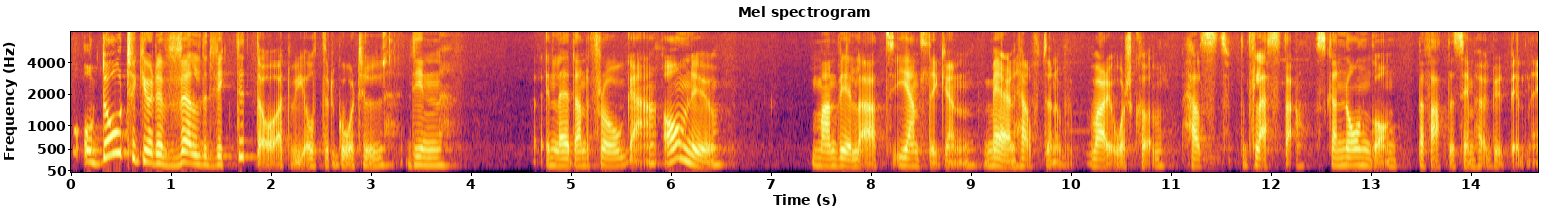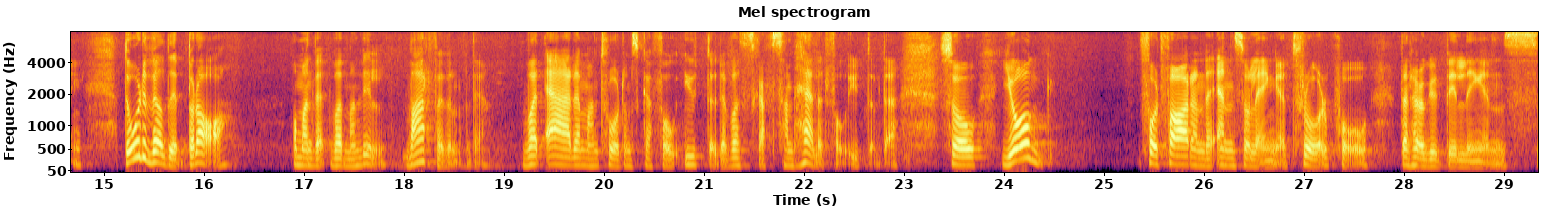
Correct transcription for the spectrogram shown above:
Och då tycker jag det är väldigt viktigt då att vi återgår till din inledande fråga. Om nu man vill att egentligen mer än hälften av varje årskull, helst de flesta, ska någon gång befatta sig med högre utbildning. Då är det väldigt bra om man vet vad man vill. Varför vill man det? Vad är det man tror de ska få ut av det? Vad ska samhället få ut av det? Så jag fortfarande än så länge tror på den högre utbildningens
